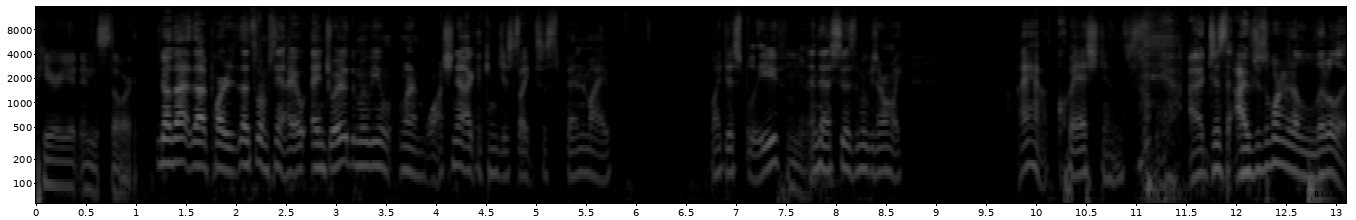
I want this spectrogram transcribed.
Period. In the story. no, that that part is that's what I'm saying. I, I enjoy the movie when I'm watching it. Like I can just like suspend my my disbelief, Yeah. and then as soon as the movie's over, I'm like, I have questions. Yeah, I just I just wanted a little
